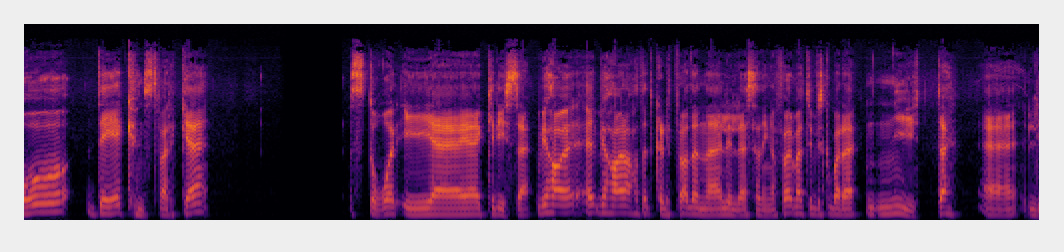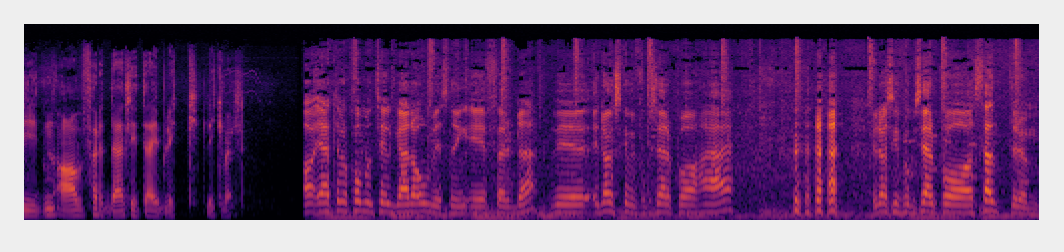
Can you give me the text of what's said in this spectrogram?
Og det kunstverket står i eh, krise. Vi har, eh, vi har hatt et klipp fra denne lille sendinga før, men jeg tror vi skal bare nyte eh, lyden av Førde et lite øyeblikk likevel. Hjertelig velkommen til guidet omvisning i Førde. Vi, I dag skal vi fokusere på Hei, hei. I dag skal vi fokusere på sentrum.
